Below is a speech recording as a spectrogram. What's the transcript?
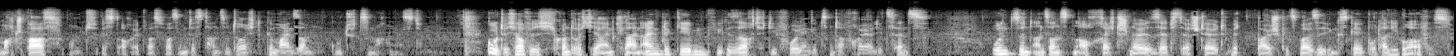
Macht Spaß und ist auch etwas, was im Distanzunterricht gemeinsam gut zu machen ist. Gut, ich hoffe, ich konnte euch hier einen kleinen Einblick geben. Wie gesagt, die Folien gibt es unter freier Lizenz und sind ansonsten auch recht schnell selbst erstellt mit beispielsweise Inkscape oder LibreOffice.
